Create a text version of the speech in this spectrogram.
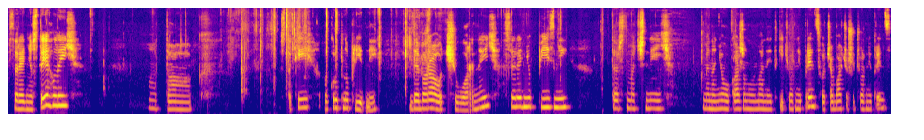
середньостиглий. Отак. Ось такий крупноплідний. Дебарао чорний, середньопізній, теж смачний. Ми на нього кажемо, у мене і такий чорний принц, хоча бачу, що чорний принц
